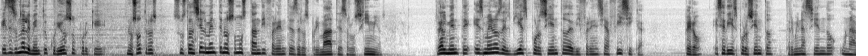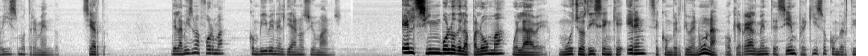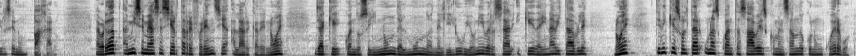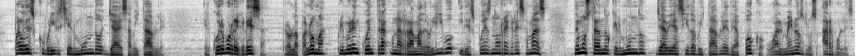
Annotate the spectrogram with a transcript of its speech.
Este es un elemento curioso porque nosotros sustancialmente no somos tan diferentes de los primates o los simios, Realmente es menos del 10% de diferencia física, pero ese 10% termina siendo un abismo tremendo, ¿cierto? De la misma forma conviven eldianos y humanos. El símbolo de la paloma o el ave. Muchos dicen que Eren se convirtió en una, o que realmente siempre quiso convertirse en un pájaro. La verdad, a mí se me hace cierta referencia al arca de Noé, ya que cuando se inunda el mundo en el diluvio universal y queda inhabitable, Noé tiene que soltar unas cuantas aves comenzando con un cuervo, para descubrir si el mundo ya es habitable. El cuervo regresa, pero la paloma primero encuentra una rama de olivo y después no regresa más, demostrando que el mundo ya había sido habitable de a poco, o al menos los árboles.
